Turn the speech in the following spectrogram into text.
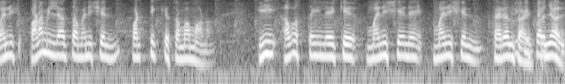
മനുഷ്യ പണമില്ലാത്ത മനുഷ്യൻ പട്ടിക്ക് സമമാണ്. ഈ അവസ്ഥയിലേക്ക് മനുഷ്യനെ മനുഷ്യൻ തരം താഴ്ത്തി. പറഞ്ഞാൽ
